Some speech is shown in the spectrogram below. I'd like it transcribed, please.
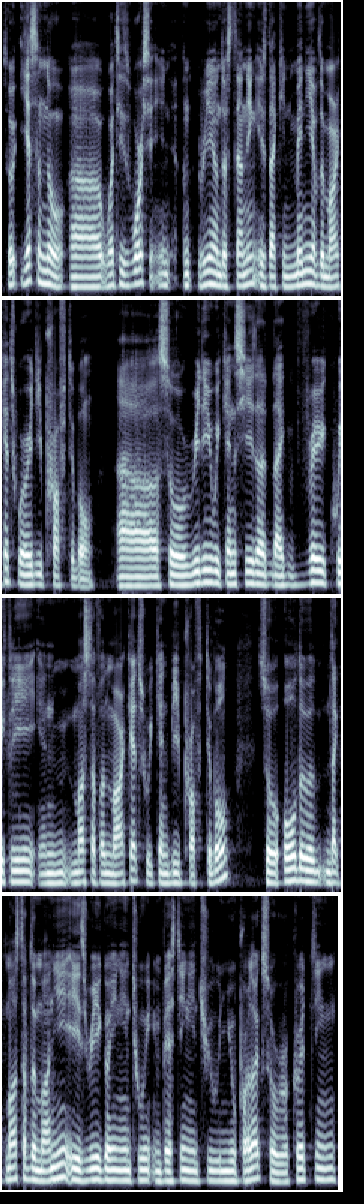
So yes and no. Uh, what is worth in really understanding is that in many of the markets we're already profitable. Uh, so really, we can see that like very quickly in most of the markets we can be profitable. So all the like most of the money is really going into investing into new products or recruiting.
